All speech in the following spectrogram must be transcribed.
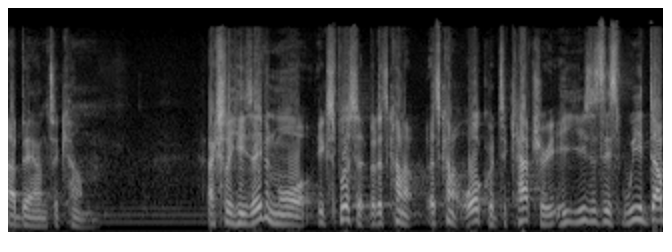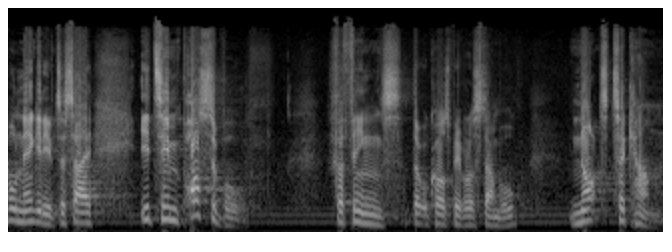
are bound to come. Actually, he's even more explicit, but it's kind of, it's kind of awkward to capture. He uses this weird double negative to say it's impossible for things that will cause people to stumble not to come.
